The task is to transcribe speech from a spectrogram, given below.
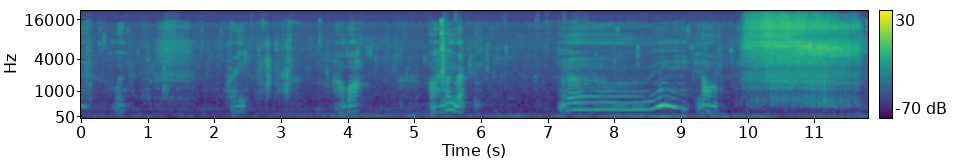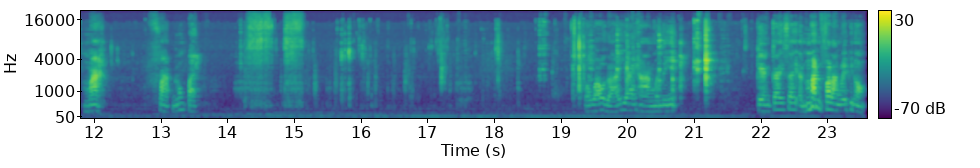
ยมึงไปเอาบ่เอาให้มันแบบเลยพี่น้อง มาฝาดลงไปเบาๆหลายยายห่างวันนี้ แกงไก่ใส่อันมันฝรั่งเลยพี่น้อง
